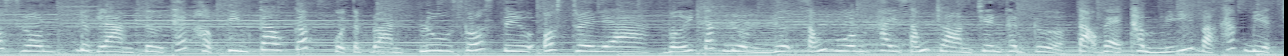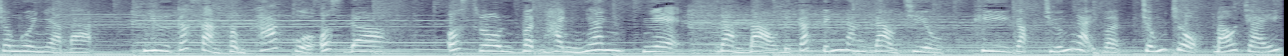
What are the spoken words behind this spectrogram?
Osron được làm từ thép hợp kim cao cấp của tập đoàn Blue Coast Steel Australia với các đường lượn sóng vuông hay sóng tròn trên thân cửa tạo vẻ thẩm mỹ và khác biệt cho ngôi nhà bạn. Như các sản phẩm khác của Osdor, Osron vận hành nhanh, nhẹ, đảm bảo được các tính năng đảo chiều khi gặp chướng ngại vật, chống trộm, báo cháy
